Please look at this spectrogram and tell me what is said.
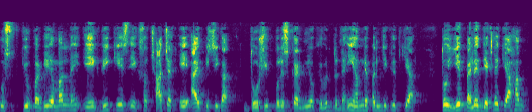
उसके ऊपर भी अमल नहीं, एक भी केस, एक सौ छाछठ ए आईपीसी का दोषी पुलिस कर्मियों के विरुद्ध नहीं हमने पंजीकृत किया। तो ये पहले देख ले क्या हम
